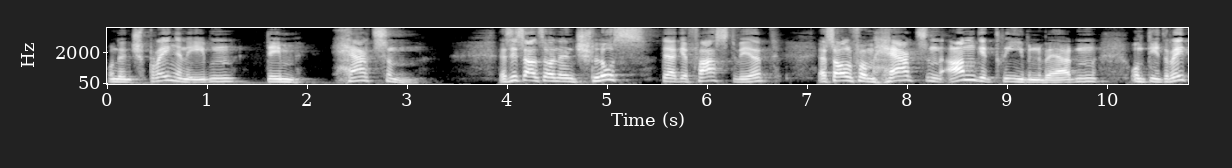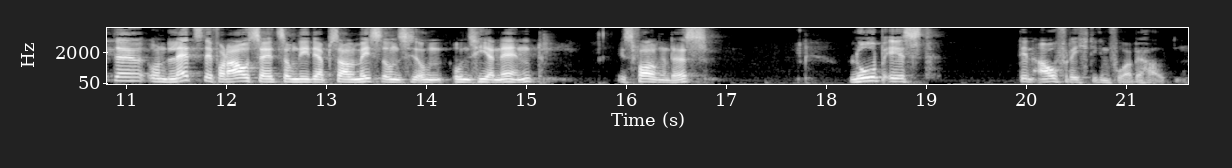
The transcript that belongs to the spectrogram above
und entspringen eben dem Herzen. Es ist also ein Entschluss, der gefasst wird, er soll vom Herzen angetrieben werden. Und die dritte und letzte Voraussetzung, die der Psalmist uns, uns hier nennt, ist folgendes. Lob ist den Aufrichtigen vorbehalten.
